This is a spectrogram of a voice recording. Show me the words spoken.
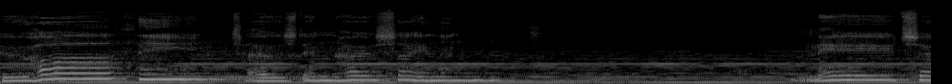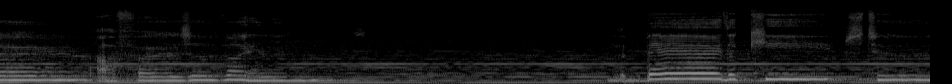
to all things housed in her silence. Nature offers a violence, the bear that keeps to.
